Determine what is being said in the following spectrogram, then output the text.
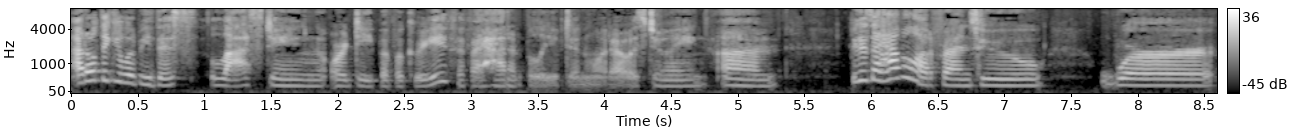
I don't think it would be this lasting or deep of a grief if I hadn't believed in what I was doing. Um, because I have a lot of friends who were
